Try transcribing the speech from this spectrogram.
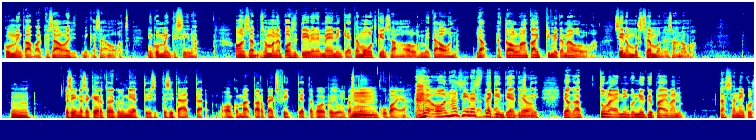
kumminkaan, vaikka sä oisit mikä sä oot. Niin kumminkin siinä on se semmoinen positiivinen meininki, että muutkin saa olla mitä on. Ja että ollaan kaikki mitä me ollaan. Siinä on musta semmoinen sanoma. Mm. Ja siinä se kertoo ja kyllä miettii sitten sitä, että onko mä tarpeeksi fitti, että voiko julkaista mm. kuvan. Ja Onhan siinä sitäkin tietysti, Joo. joka tulee niin kuin nykypäivän tässä niin kuin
